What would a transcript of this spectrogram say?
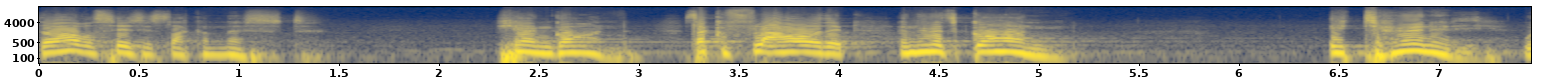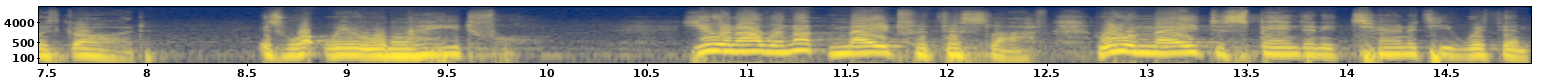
The Bible says it's like a mist, here and gone. It's like a flower that, and then it's gone. Eternity with God is what we were made for. You and I were not made for this life. We were made to spend an eternity with Him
